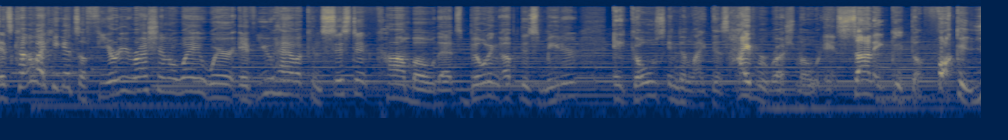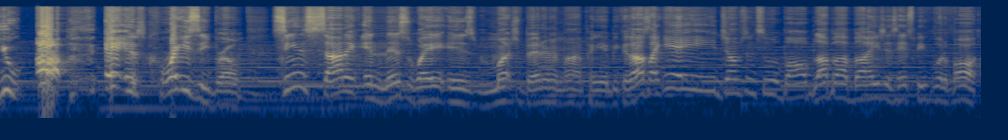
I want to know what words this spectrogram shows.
it's kind of like he gets a Fury Rush in a way where if you have a consistent combo that's building up this meter, it goes into like this Hyper Rush mode and Sonic get the fucking you up! It is crazy, bro. Seeing Sonic in this way is much better in my opinion because I was like, yeah, he jumps into a ball, blah, blah, blah. He just hits people with a ball.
